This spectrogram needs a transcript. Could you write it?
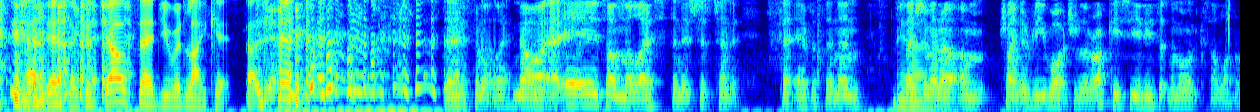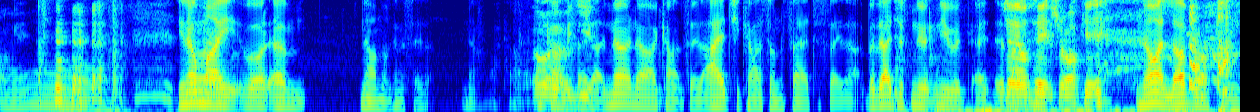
yeah, yes, because Giles said you would like it. That's definitely no, it is on the list, and it's just trying to fit everything in. Especially when I, I'm trying to rewatch the Rocky series at the moment because I love Rocky. Oh. You know So, uh, my what? Um, no, I'm not going to say that. No, I can't. I Oh, can't oh, say you- that. No, no, I can't say that. I actually can't. It's unfair to say that. But I just knew knew it. uh, Giles hates Rocky. No, I love Rocky.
